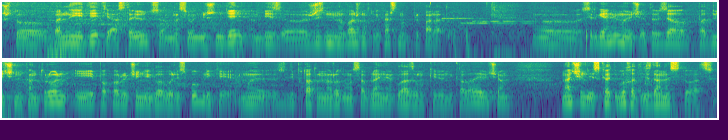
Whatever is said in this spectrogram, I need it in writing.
что больные дети остаются на сегодняшний день без э, жизненно важных лекарственных препаратов. Э, Сергей Анимович это взял под личный контроль, и по поручению главы республики мы с депутатом Народного собрания Глазовым Кириллом Николаевичем начали искать выход из данной ситуации.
